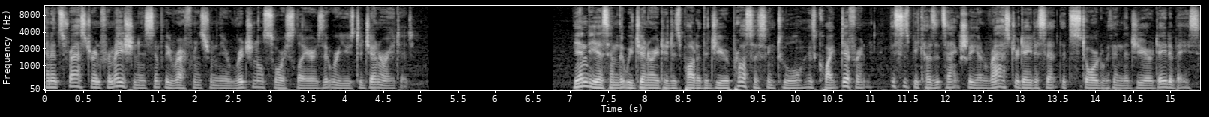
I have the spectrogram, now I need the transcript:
and its raster information is simply referenced from the original source layers that were used to generate it. The NDSM that we generated as part of the geoprocessing tool is quite different. This is because it's actually a raster dataset that's stored within the geodatabase.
